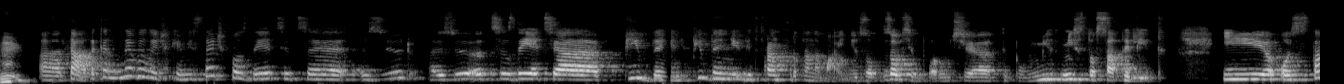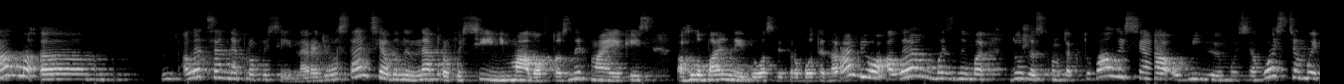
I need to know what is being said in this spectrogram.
М. А, та, таке невеличке містечко, здається, це це здається південь, південь від Франкфурта на Майні, зовсім поруч, е, типу місто сателіт. І ось там, е, але це не професійна радіостанція. Вони не професійні. Мало хто з них має якийсь глобальний досвід роботи на радіо. Але ми з ними дуже сконтактувалися, обмінюємося гостями.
